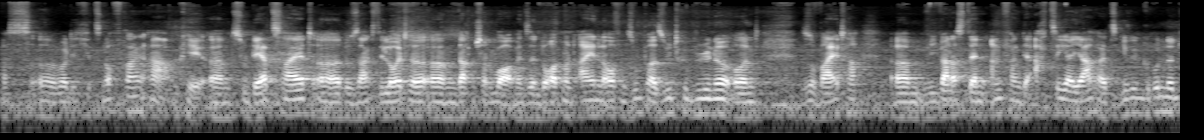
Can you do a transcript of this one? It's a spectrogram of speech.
was äh, wollte ich jetzt noch fragen? Ah, okay. Ähm, zu der Zeit, äh, du sagst, die Leute ähm, dachten schon, wow, wenn sie in Dortmund einlaufen, super Südtribüne und so weiter. Ähm, wie war das denn Anfang der 80er Jahre, als ihr gegründet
